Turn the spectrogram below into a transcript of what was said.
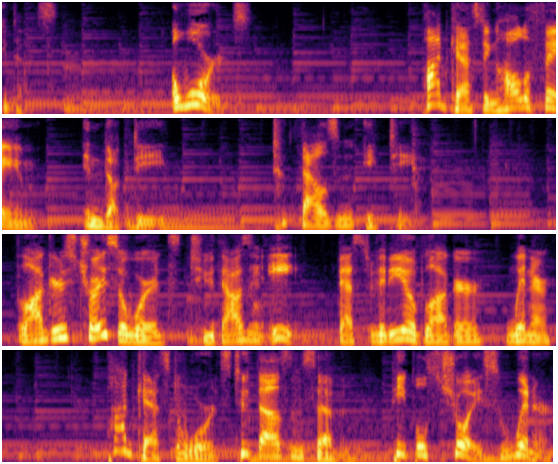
It does. Awards. Podcasting Hall of Fame inductee 2018. Bloggers Choice Awards 2008 Best Video Blogger winner. Podcast Awards 2007 People's Choice winner.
